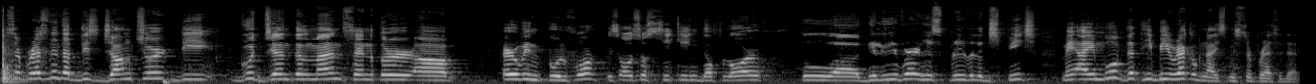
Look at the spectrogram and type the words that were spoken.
Mr. President, at this juncture, the good gentleman, Senator uh, Erwin Tulfo, is also seeking the floor to uh, deliver his privileged speech. May I move that he be recognized, Mr. President?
